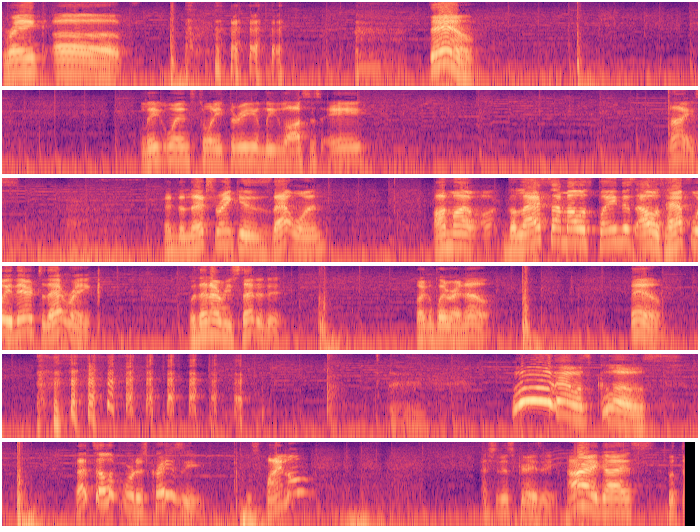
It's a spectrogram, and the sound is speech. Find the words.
Rank up. Damn! League wins 23, league losses 8. Nice. And the next rank is that one. On my the last time I was playing this, I was halfway there to that rank. But then I resetted it. So I can play right now. Damn. Woo, that was close. That teleport is crazy. The spinal? That shit is crazy. Alright, guys.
